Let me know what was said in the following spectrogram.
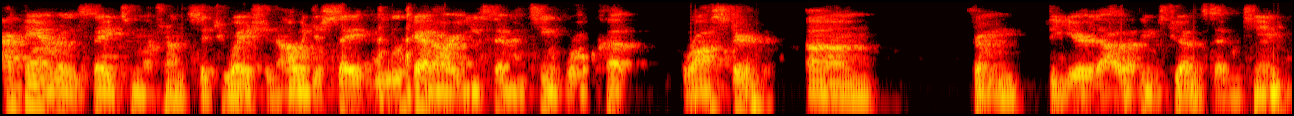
I can't really say too much on the situation. I would just say if you look at our U17 World Cup roster, um, from the year that I think it was 2017.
